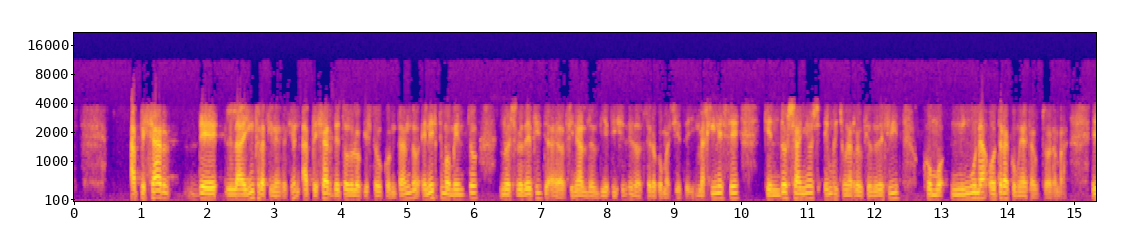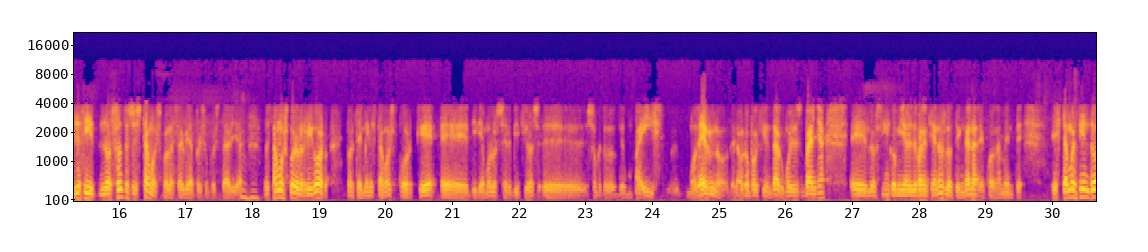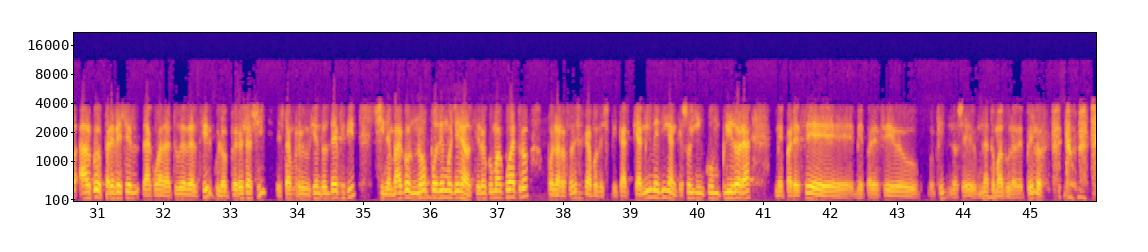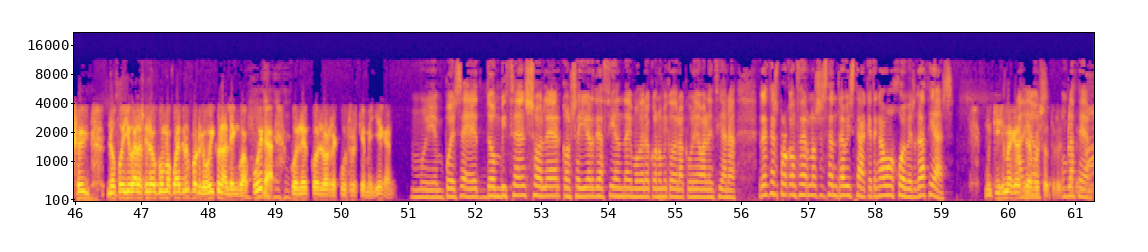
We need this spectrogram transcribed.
A pesar de la infrafinanciación, a pesar de todo lo que estoy contando, en este momento nuestro déficit al final del 17 es del 0,7. Imagínese que en dos años hemos hecho una reducción de déficit como ninguna otra comunidad autónoma. Es decir, nosotros estamos por la estabilidad presupuestaria, no estamos por el rigor, pero también estamos porque, eh, diríamos, los servicios, eh, sobre todo de un país moderno, de la Europa Occidental como es España, eh, los 5 millones de valencianos lo tengan adecuadamente. Estamos haciendo algo que parece ser la cuadratura del círculo, pero es así, estamos reduciendo el déficit, sin embargo no podemos llegar al 0,4 por las razones que acabo de explicar. Que a mí me digan que soy incumplidora me parece, me parece, en fin, no sé, una tomadura de pelo. no puedo llegar al 0,4 porque voy con la lengua afuera, con, con los recursos que me llegan. Muy bien, pues eh, don Vicente Soler, conseller de Hacienda y Modelo Económico de la Comunidad Valenciana, gracias por concedernos esta entrevista. Que tengamos jueves. Gracias. Muchísimas gracias a vosotros. Un placer.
